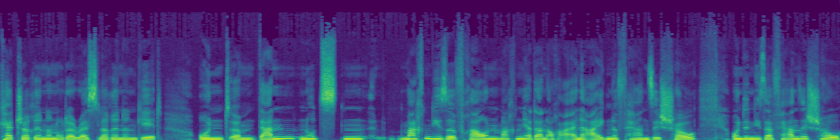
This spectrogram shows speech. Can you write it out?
Catcherinnen oder Wrestlerinnen geht. Und ähm, dann nutzten, machen diese Frauen, machen ja dann auch eine eigene Fernsehshow. Und in dieser Fernsehshow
